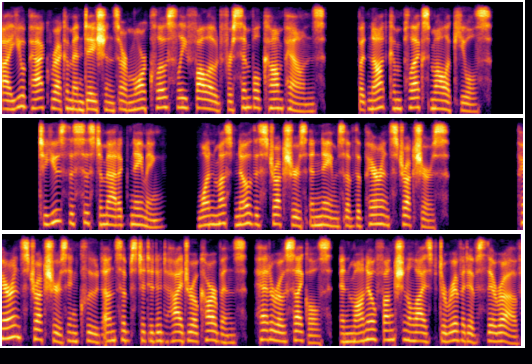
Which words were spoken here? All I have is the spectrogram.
IUPAC recommendations are more closely followed for simple compounds, but not complex molecules. To use the systematic naming, one must know the structures and names of the parent structures. Parent structures include unsubstituted hydrocarbons, heterocycles, and monofunctionalized derivatives thereof.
